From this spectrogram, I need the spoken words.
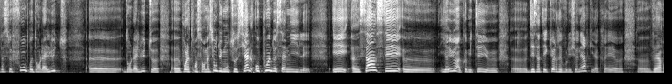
va se fondre dans la lutte dans la lutte pour la transformation du monde social au point de s'annihiler. Et ça, c'est. il y a eu un comité des intellectuels révolutionnaires qu'il a créé vers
